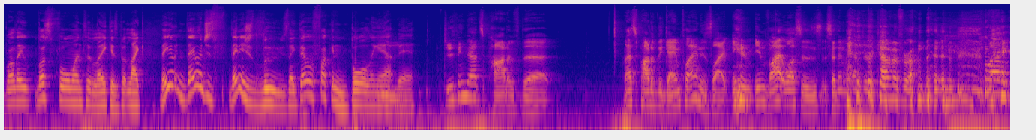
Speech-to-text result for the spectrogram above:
well they lost four one to the Lakers, but like they they were just they didn't just lose like they were fucking balling out Hmm. there. Do you think that's part of the that's part of the game plan is like in, invite losses so then we have to recover from them like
